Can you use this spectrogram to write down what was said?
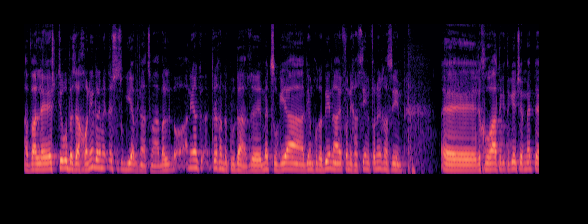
אבל אה, יש, תראו בזה אחרונים, זה יש סוגיה בפני עצמה, אבל אני רק אתן לכם נקודה, זה באמת סוגיה, דין חודא דינא, איפה נכנסים, איפה לא נכנסים. אה, לכאורה תגיד, שבאמת אה,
